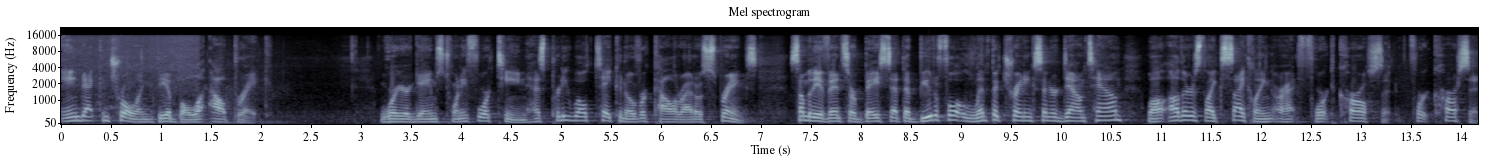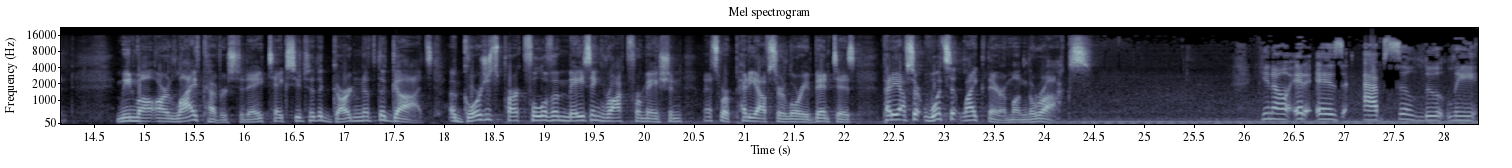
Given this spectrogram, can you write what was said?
aimed at controlling the Ebola outbreak. Warrior Games 2014 has pretty well taken over Colorado Springs. Some of the events are based at the beautiful Olympic Training Center downtown, while others, like cycling, are at Fort Carson. Fort Carson. Meanwhile, our live coverage today takes you to the Garden of the Gods, a gorgeous park full of amazing rock formation. That's where Petty Officer Lori Bent is. Petty Officer, what's it like there among the rocks? You know, it is absolutely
